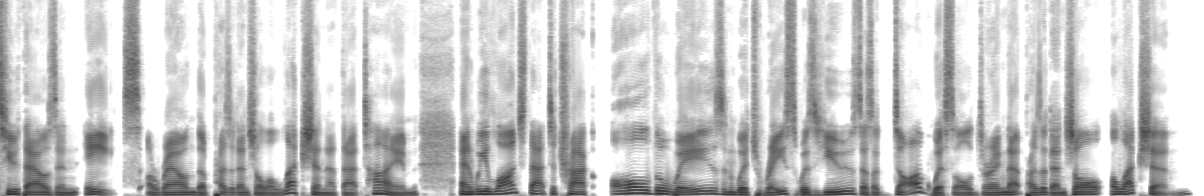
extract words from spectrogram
2008, around the presidential election at that time. And we launched that to track all the ways in which race was used as a dog whistle during that presidential election.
